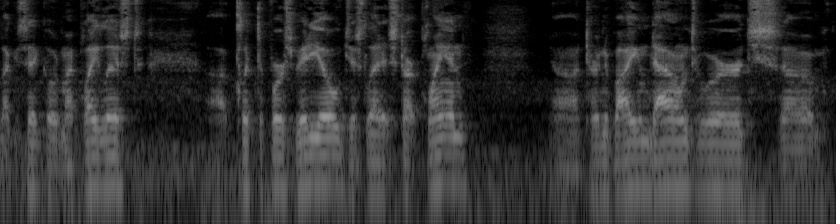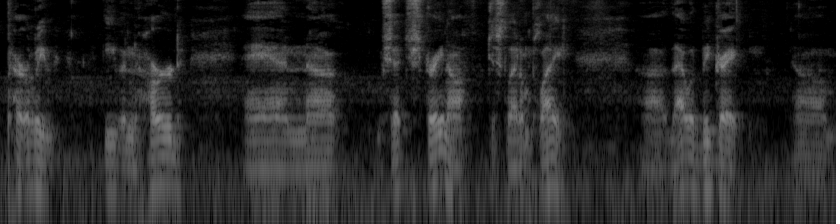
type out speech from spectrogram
like I said, go to my playlist, uh, click the first video, just let it start playing, uh, turn the volume down to where it's um, barely even heard, and uh, shut your screen off. Just let them play. Uh, that would be great. Um,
